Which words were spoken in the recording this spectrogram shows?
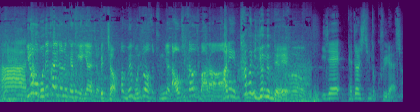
아 이러고 모데카이저는 계속 얘기하죠. 그쵸 아, 왜 먼저 와서 죽냐? 나 없이 싸우지 마라. 아니 탑은 이겼는데 어. 이제 베드라시 팀도 굴려야죠.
